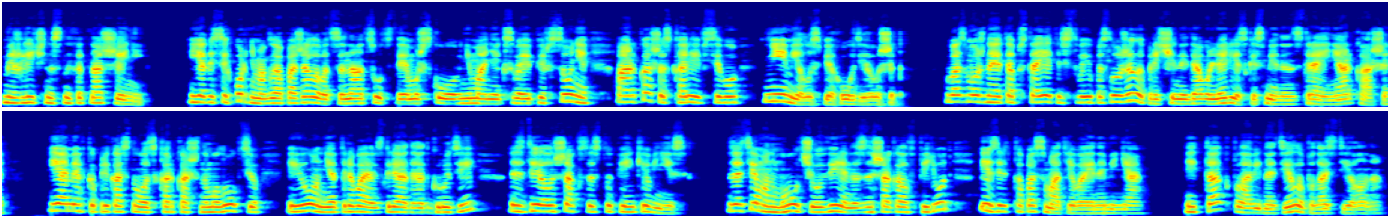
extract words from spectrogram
межличностных отношений. Я до сих пор не могла пожаловаться на отсутствие мужского внимания к своей персоне, а Аркаша, скорее всего, не имел успеха у девушек. Возможно, это обстоятельство и послужило причиной довольно резкой смены настроения Аркаши. Я мягко прикоснулась к Аркашиному локтю, и он, не отрывая взгляда от груди, сделал шаг со ступеньки вниз. Затем он молча, уверенно зашагал вперед, изредка посматривая на меня. И так половина дела была сделана.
